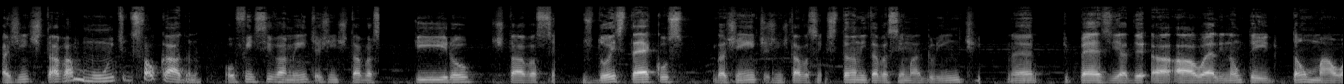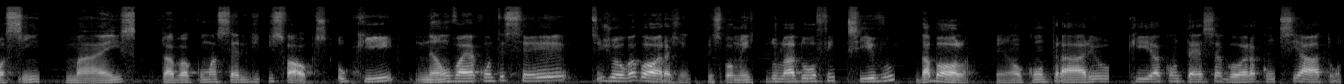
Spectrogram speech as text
a gente estava muito desfalcado, né? Ofensivamente a gente estava sem gente estava sem os dois tackles da gente, a gente estava sem Stanley, estava sem McGlint, né? Que pese a, a, a não ter ido tão mal assim, mas estava com uma série de desfalques. O que não vai acontecer esse jogo agora, gente. Principalmente do lado ofensivo da bola. Ao contrário que acontece agora com o Seattle.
